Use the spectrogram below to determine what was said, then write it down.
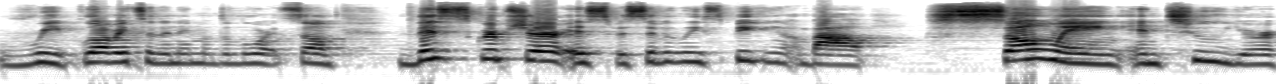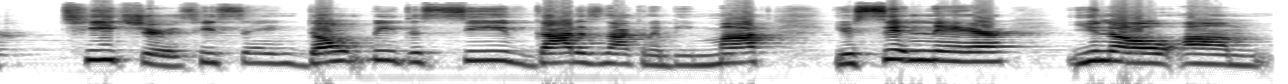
reap. Glory to the name of the Lord. So this scripture is specifically speaking about sowing into your teachers. He's saying, Don't be deceived. God is not going to be mocked. You're sitting there, you know, um,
